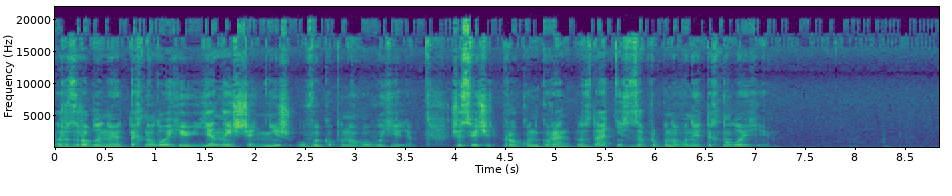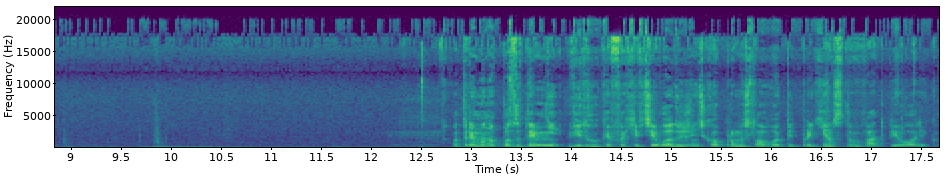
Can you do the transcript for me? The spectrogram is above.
розробленою технологією, є нижча, ніж у викопаного вугілля, що свідчить про конкурентну здатність запропонованої технології. Отримано позитивні відгуки фахівців Ладижинського промислового підприємства ВАД Біолік.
